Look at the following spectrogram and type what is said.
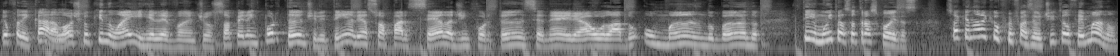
Eu falei, cara, lógico que não é irrelevante, o Sop ele é importante, ele tem ali a sua parcela de importância, né? Ele é o lado humano do bando, tem muitas outras coisas. Só que na hora que eu fui fazer o título, eu falei, mano,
